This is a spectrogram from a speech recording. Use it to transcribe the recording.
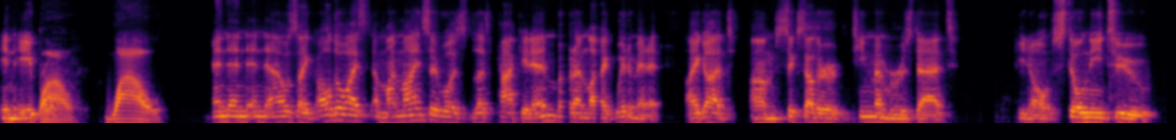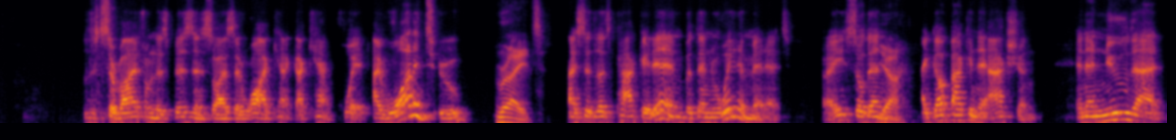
in April. Wow. Wow. And and and I was like, although I my mindset was let's pack it in, but I'm like, wait a minute, I got um, six other team members that, you know, still need to survive from this business. So I said, well, I can't I can't quit. I wanted to. Right. I said, let's pack it in, but then wait a minute, right? So then yeah. I got back into action, and I knew that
